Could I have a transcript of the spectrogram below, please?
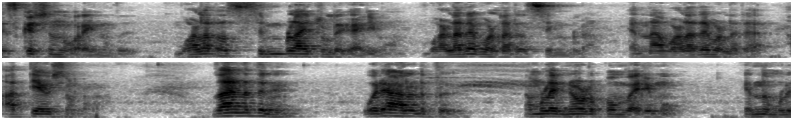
ഡിസ്കഷൻ എന്ന് പറയുന്നത് വളരെ സിമ്പിളായിട്ടുള്ള കാര്യമാണ്. വളരെ വളരെ സിമ്പിളാണ് എന്നാൽ വളരെ വളരെ അത്യാവശ്യമുള്ളതാണ്. ഉദാഹരണത്തിന് ഒരാളടുത്ത് നമ്മൾ എന്നോടൊപ്പം വരുമോ എന്ന് നമ്മൾ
